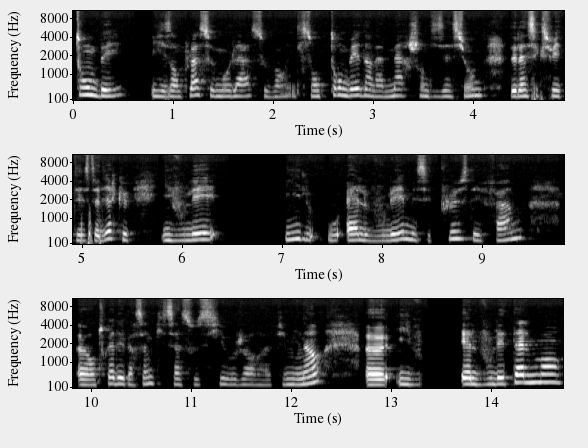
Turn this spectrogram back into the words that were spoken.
tombés. Ils emploient ce mot-là souvent. Ils sont tombés dans la marchandisation de la sexualité. C'est-à-dire qu'ils voulaient, ils ou elles voulaient, mais c'est plus des femmes, en tout cas des personnes qui s'associent au genre féminin. Ils, elles voulaient tellement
